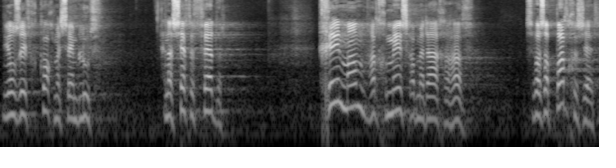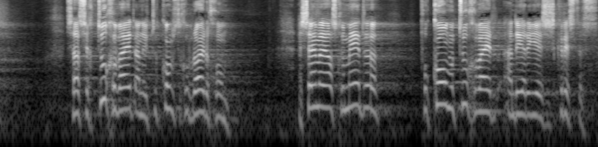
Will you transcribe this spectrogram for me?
Die ons heeft gekocht met zijn bloed. En dan zegt het verder. Geen man had gemeenschap met haar gehad. Ze was apart gezet. Ze had zich toegewijd aan uw toekomstige bruidegom. En zijn wij als gemeente volkomen toegewijd aan de Heer Jezus Christus.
